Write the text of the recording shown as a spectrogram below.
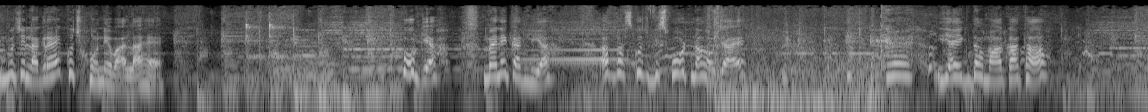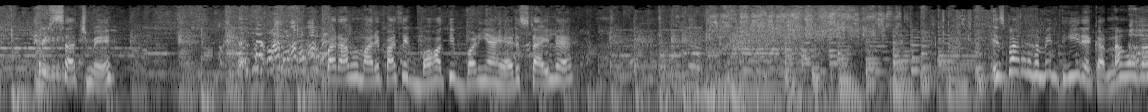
मुझे लग रहा है कुछ होने वाला है। हो गया। मैंने कर लिया। अब बस कुछ विस्फोट ना हो जाए। खैर यह एक धमाका था। सच में। पर अब हमारे पास एक बहुत ही बढ़िया हेयर स्टाइल है। बार हमें धीरे करना होगा।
